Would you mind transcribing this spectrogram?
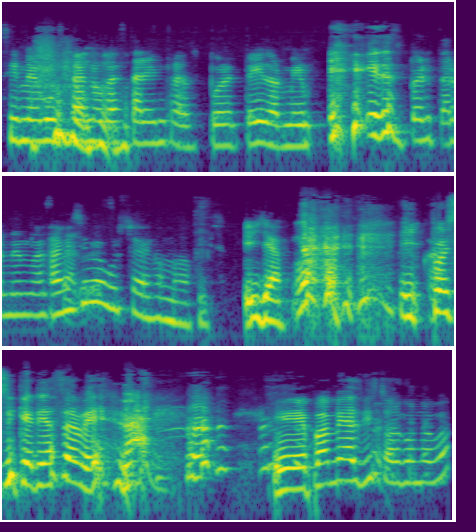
sí me gusta no gastar en transporte y dormir y despertarme más A mí sí me gusta el home office. Y ya. y por si querías saber. eh, Pame, ¿has visto algo nuevo?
